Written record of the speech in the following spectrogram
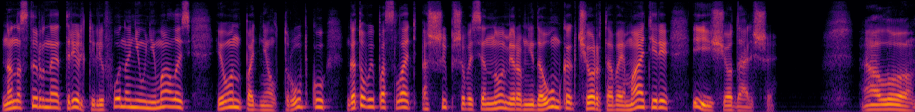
Но настырная трель телефона не унималась, и он поднял трубку, готовый послать ошибшегося номером недоумка к чертовой матери и еще дальше. «Алло.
